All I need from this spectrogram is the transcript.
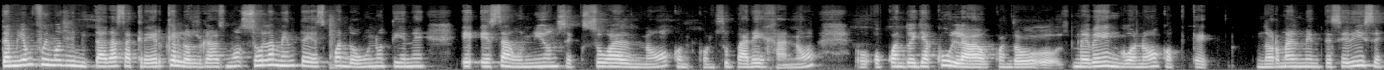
también fuimos limitadas a creer que el orgasmo solamente es cuando uno tiene e, esa unión sexual, ¿no? Con, su pareja, ¿no? O, cuando eyacula o cuando me vengo, ¿no? Normalmente se dice.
